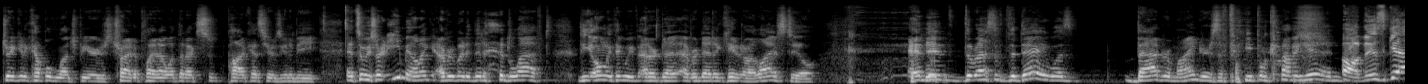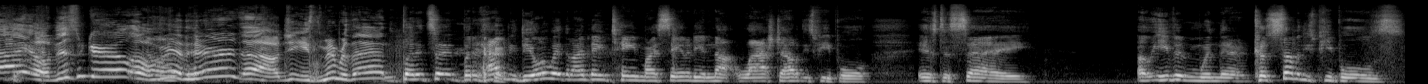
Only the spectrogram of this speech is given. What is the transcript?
drinking a couple lunch beers, trying to plan out what the next podcast here was going to be, and so we started emailing everybody that had left. The only thing we've ever ever dedicated our lives to, and then the rest of the day was bad reminders of people coming in. Oh, this guy. Oh, this girl. Oh, oh, man, her. Oh, geez, remember that? But it's a, but it had to be the only way that I maintained my sanity and not lashed out at these people is to say, oh, even when they're because some of these people's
